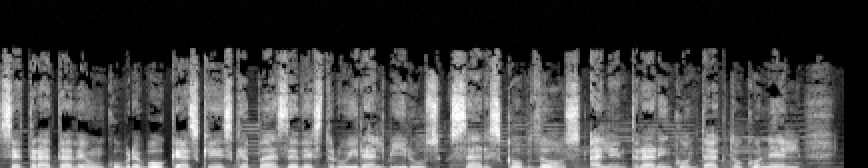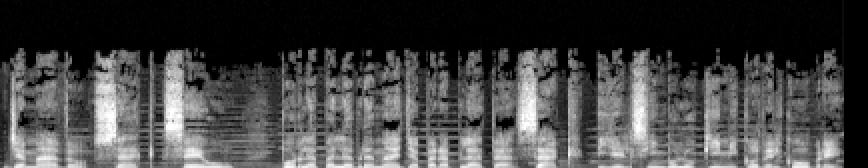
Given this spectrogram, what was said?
Se trata de un cubrebocas que es capaz de destruir al virus SARS-CoV-2 al entrar en contacto con él, llamado SAC-CU, por la palabra maya para plata SAC y el símbolo químico del cobre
